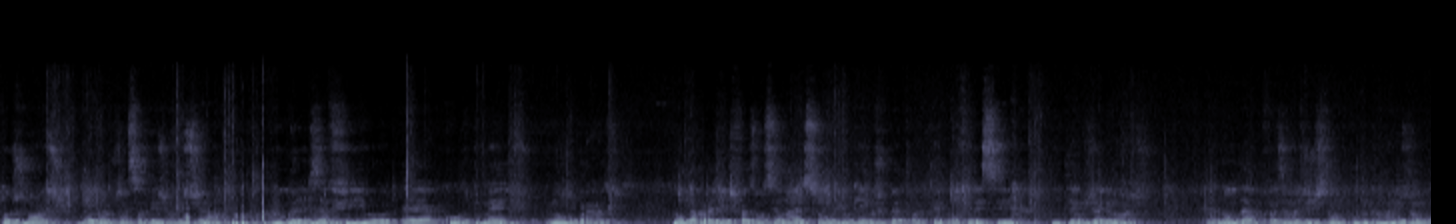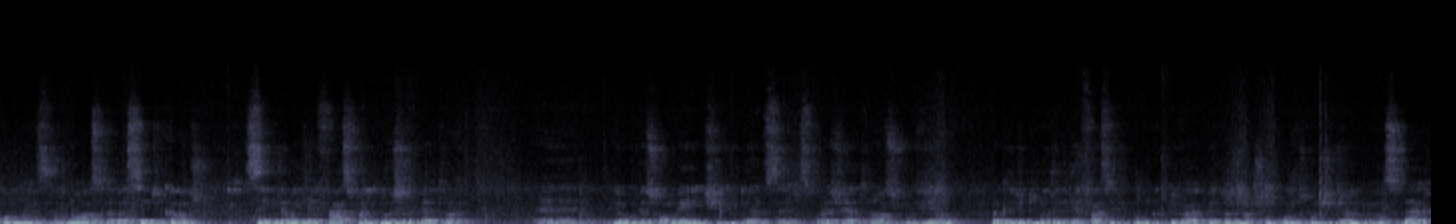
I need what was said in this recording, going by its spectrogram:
Todos nós moramos nessa mesma região e o grande desafio é a curto, médio e longo prazo. Não dá para a gente fazer um cenário não ouvir o que a indústria do petróleo tem para oferecer em termos de diagnóstico. É, não dá para fazer uma gestão pública numa região como essa nossa, da Bacia de Campos, sem ter uma interface com a indústria do petróleo. É, eu, pessoalmente, liderando esse, projeto nosso governo, eu acredito muito na interface entre público e privado, porque todos nós compomos o cotidiano de uma cidade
